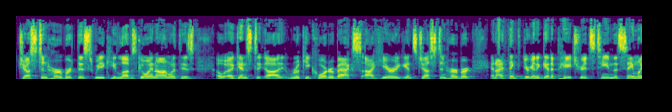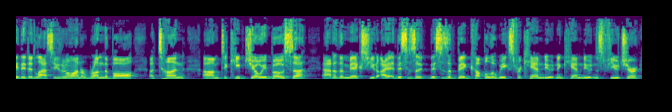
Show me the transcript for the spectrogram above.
Justin Herbert this week. He loves going on with his uh, against uh, rookie quarterbacks uh, here against Justin Herbert, and I think you're going to get a Patriots team the same way they did last week. They're going to want to run the ball a ton um, to keep Joey Bosa Bosa out of the mix. You, I, this is a this is a big couple of weeks for Cam Newton and Cam Newton's future.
